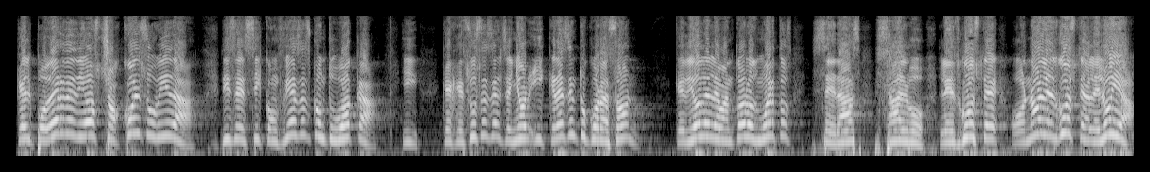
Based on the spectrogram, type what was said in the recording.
Que el poder de Dios chocó en su vida. Dice, si confiesas con tu boca y que Jesús es el Señor y crees en tu corazón que Dios le levantó a los muertos, serás salvo. Les guste o no les guste, aleluya.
